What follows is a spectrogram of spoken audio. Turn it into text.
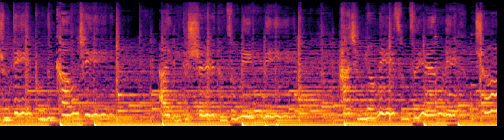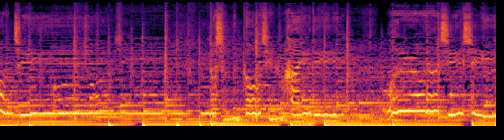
注定不能靠近爱你的事当做秘密，怕惊扰你，从此远离。我憧憬多想能够潜入海底，温柔的气息。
